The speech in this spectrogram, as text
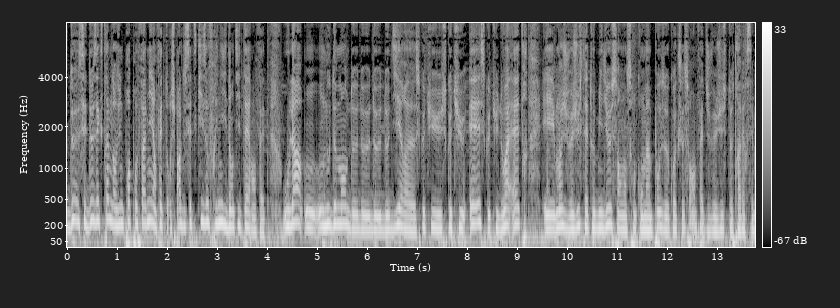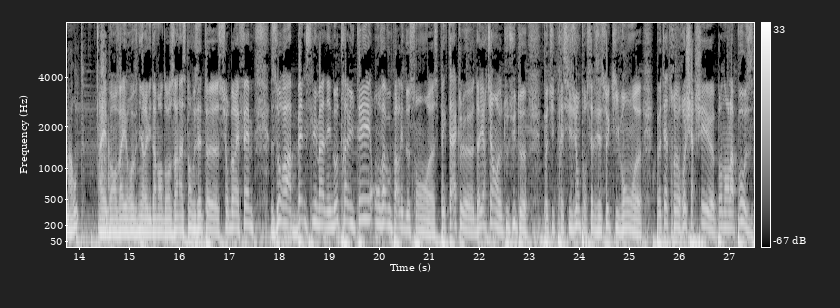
deux, ces deux extrêmes dans une propre famille. En fait, je parle de cette schizophrénie identitaire en fait, où là on, on nous demande de, de, de, de dire ce que tu ce que tu es, ce que tu dois être, et moi je veux juste être au milieu sans, sans qu'on m'impose quoi que ce soit. En fait, je veux juste traverser ma out Eh ben, on va y revenir évidemment dans un instant. Vous êtes euh, sur Beurre FM. Zora Ben Sliman est notre invité. On va vous parler de son euh, spectacle. D'ailleurs, tiens, euh, tout de suite, petite précision pour celles et ceux qui vont peut-être rechercher pendant la pause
